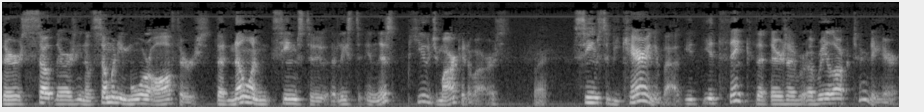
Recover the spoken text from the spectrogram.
There's so there's you know so many more authors that no one seems to at least in this huge market of ours Right. seems to be caring about. You'd, you'd think that there's a, a real opportunity here.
